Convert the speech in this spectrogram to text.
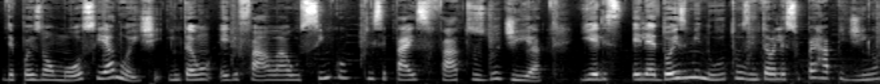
depois do almoço e à noite. Então, ele fala os cinco principais fatos do dia. E ele, ele é dois minutos, então ele é super rapidinho,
